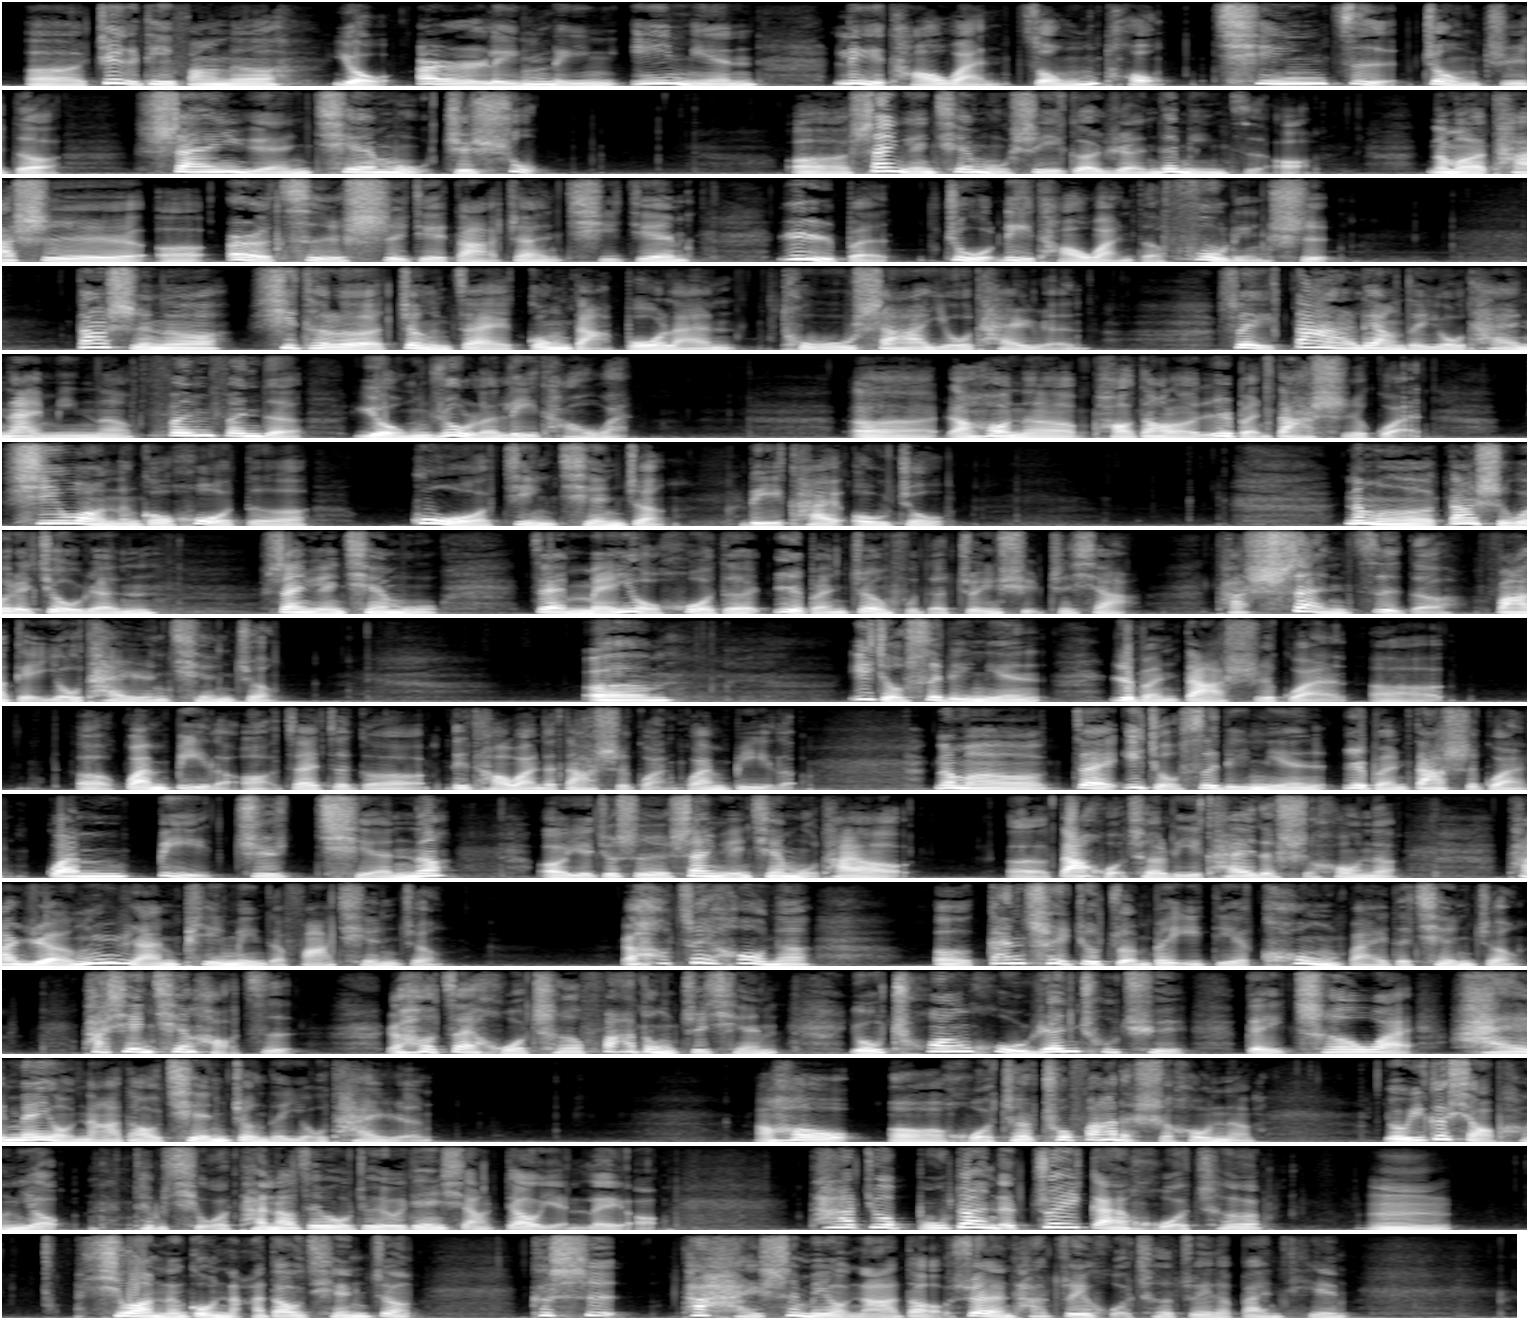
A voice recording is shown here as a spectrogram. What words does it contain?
呃，这个地方呢，有二零零一年立陶宛总统亲自种植的山原千亩之树。呃，山原千亩是一个人的名字哦。那么，他是呃二次世界大战期间日本驻立陶宛的副领事。当时呢，希特勒正在攻打波兰，屠杀犹太人。所以，大量的犹太难民呢，纷纷的涌入了立陶宛，呃，然后呢，跑到了日本大使馆，希望能够获得过境签证，离开欧洲。那么，当时为了救人，山原千亩在没有获得日本政府的准许之下，他擅自的发给犹太人签证。嗯，一九四零年。日本大使馆呃呃关闭了哦，在这个立陶宛的大使馆关闭了。那么，在一九四零年日本大使馆关闭之前呢，呃，也就是山原千亩他要呃搭火车离开的时候呢，他仍然拼命的发签证，然后最后呢，呃，干脆就准备一叠空白的签证，他先签好字。然后在火车发动之前，由窗户扔出去给车外还没有拿到签证的犹太人。然后，呃，火车出发的时候呢，有一个小朋友，对不起，我谈到这边我就有点想掉眼泪哦。他就不断的追赶火车，嗯，希望能够拿到签证，可是他还是没有拿到。虽然他追火车追了半天。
